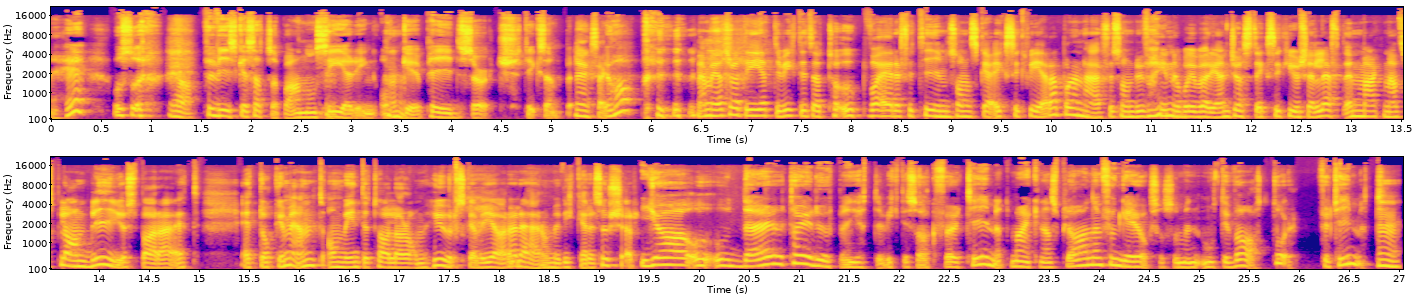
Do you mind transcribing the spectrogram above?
Nähä. Och så, ja. För vi ska satsa på annonsering och mm. Eh, paid search till exempel. Exakt. Jaha. Nej, men jag tror att det är jätteviktigt att ta upp vad är det för team som ska exekvera på den här. För som du var inne på i början, just execution left. En marknadsplan blir just bara ett, ett dokument om vi inte talar om hur ska vi göra det här och med vilka resurser. Ja, och, och där tar ju du upp en jätteviktig sak för teamet. Marknadsplanen fungerar också som en motivator för teamet. Mm.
